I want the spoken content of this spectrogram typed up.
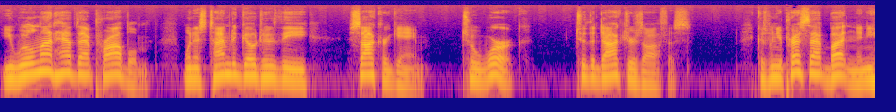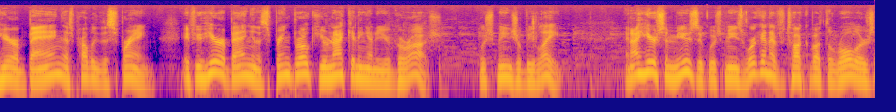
you will not have that problem when it's time to go to the soccer game, to work, to the doctor's office. Because when you press that button and you hear a bang, that's probably the spring. If you hear a bang and the spring broke, you're not getting out of your garage, which means you'll be late. And I hear some music, which means we're going to have to talk about the rollers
